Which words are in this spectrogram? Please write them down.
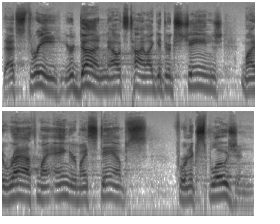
that's three, you're done. Now it's time. I get to exchange my wrath, my anger, my stamps for an explosion.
